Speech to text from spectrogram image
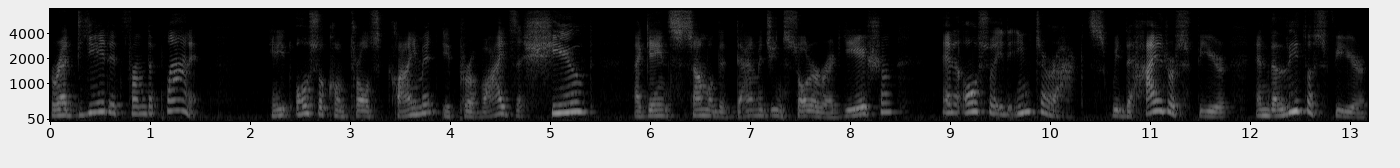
radiated from the planet. And it also controls climate, it provides a shield against some of the damaging solar radiation, and also it interacts with the hydrosphere and the lithosphere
